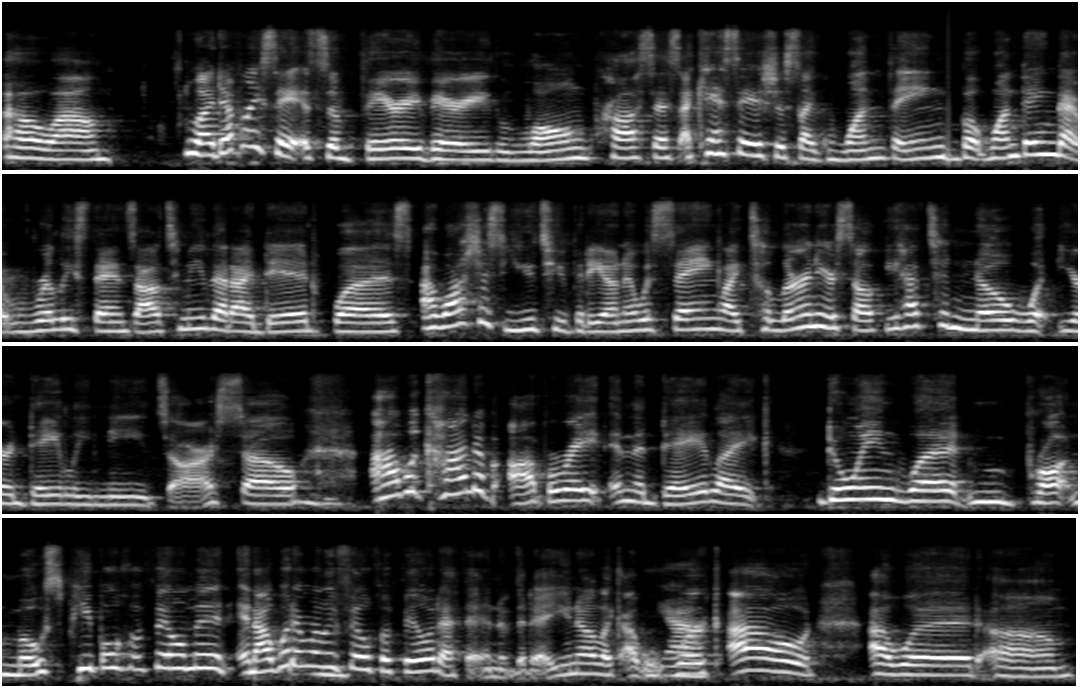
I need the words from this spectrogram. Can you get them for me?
Oh, wow. Well, I definitely say it's a very, very long process. I can't say it's just like one thing, but one thing that really stands out to me that I did was I watched this YouTube video and it was saying like to learn yourself, you have to know what your daily needs are. So mm-hmm. I would kind of operate in the day like, doing what brought most people fulfillment and i wouldn't really mm. feel fulfilled at the end of the day you know like i would yeah. work out i would um,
